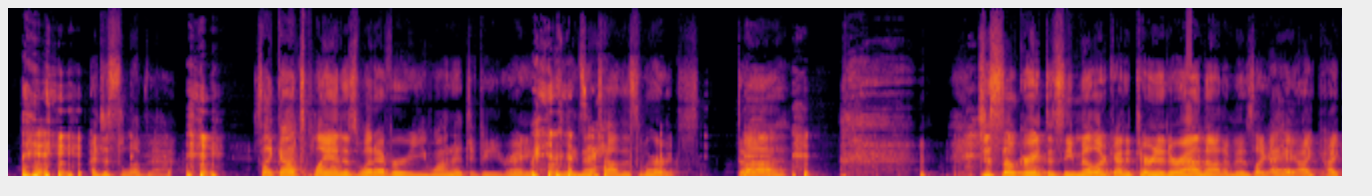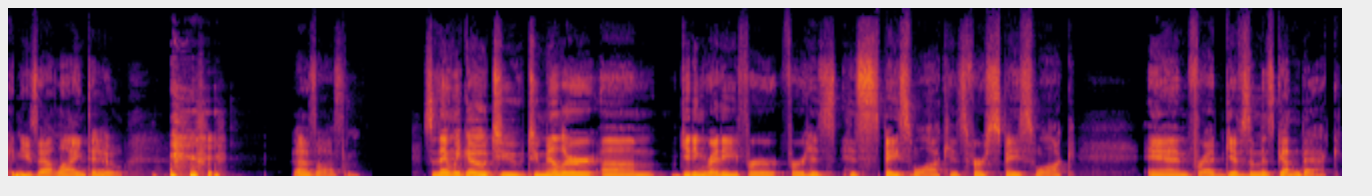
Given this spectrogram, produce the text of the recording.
I just love that. It's like God's plan is whatever you want it to be, right? I mean, that's, how this works. Duh. just so great to see Miller kind of turn it around on him. It's like, hey, I, I can use that line too. that was awesome. So then we go to to Miller um, getting ready for for his his spacewalk, his first spacewalk, and Fred gives him his gun back.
